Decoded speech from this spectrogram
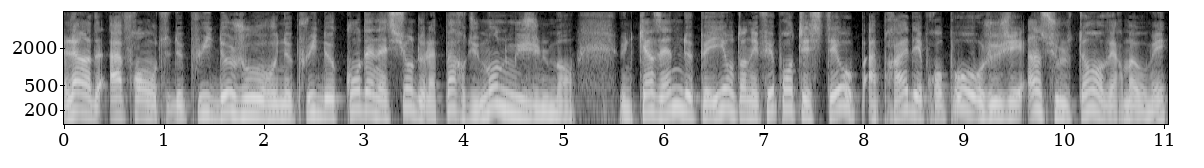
L'Inde affronte depuis deux jours une pluie de condamnations de la part du monde musulman. Une quinzaine de pays ont en effet protesté après des propos jugés insultants envers Mahomet,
